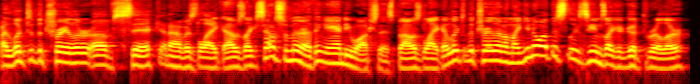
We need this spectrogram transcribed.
I looked at the trailer of Sick and I was like, I was like, sounds familiar. I think Andy watched this, but I was like, I looked at the trailer and I'm like, you know what? This seems like a good thriller.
